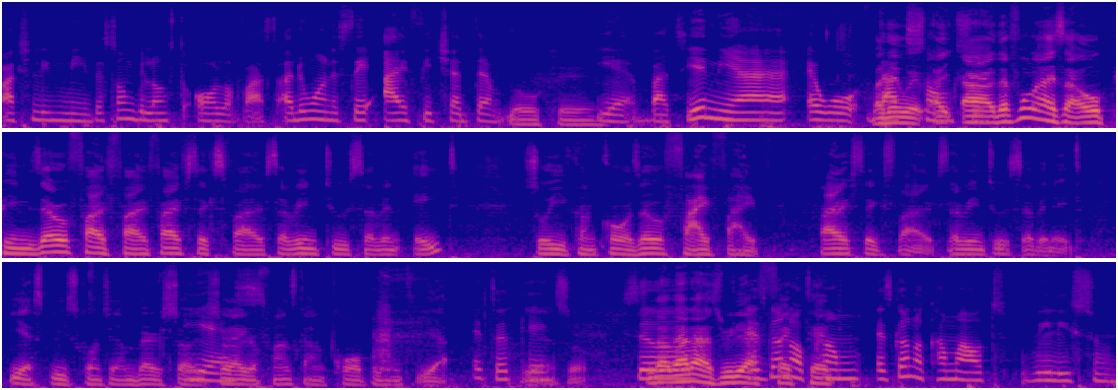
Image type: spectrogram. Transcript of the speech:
actually me. The song belongs to all of us. I don't want to say I featured them. okay. Yeah, but yeah, that the way, song. I, uh, the phone lines are open 055 565 7278. So you can call 055 565 7278. Yes, please continue. I'm very sorry. Yes. So that your fans can call plenty. Yeah. it's okay. Yeah, so, So, so that, that has really it's gonna come. It's gonna come out really soon.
